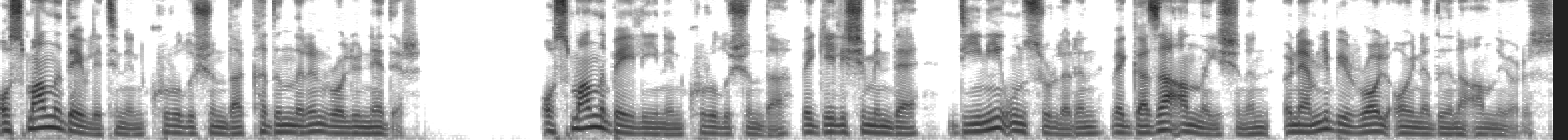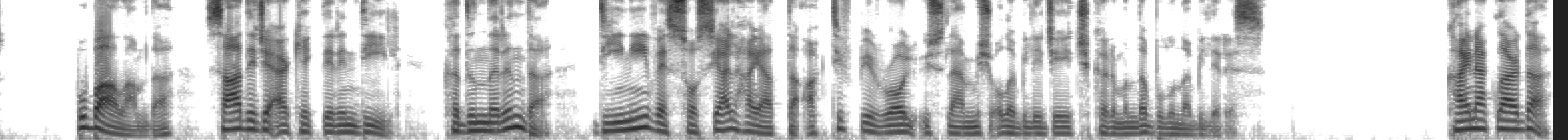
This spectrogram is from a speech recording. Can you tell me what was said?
Osmanlı Devleti'nin kuruluşunda kadınların rolü nedir? Osmanlı Beyliği'nin kuruluşunda ve gelişiminde dini unsurların ve gaza anlayışının önemli bir rol oynadığını anlıyoruz. Bu bağlamda sadece erkeklerin değil, kadınların da dini ve sosyal hayatta aktif bir rol üstlenmiş olabileceği çıkarımında bulunabiliriz. Kaynaklarda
